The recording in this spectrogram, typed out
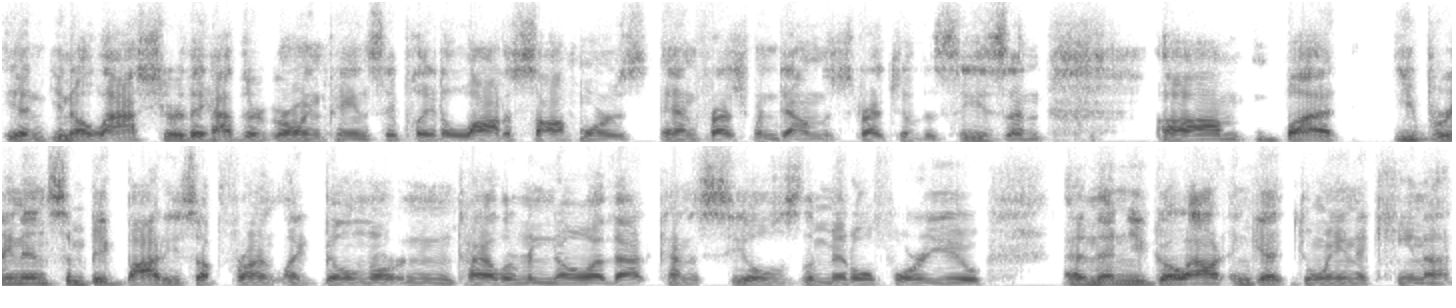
And, you know, last year they had their growing pains. They played a lot of sophomores and freshmen down the stretch of the season. Um, but you bring in some big bodies up front like Bill Norton and Tyler Manoa. That kind of seals the middle for you. And then you go out and get Duane Akina.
